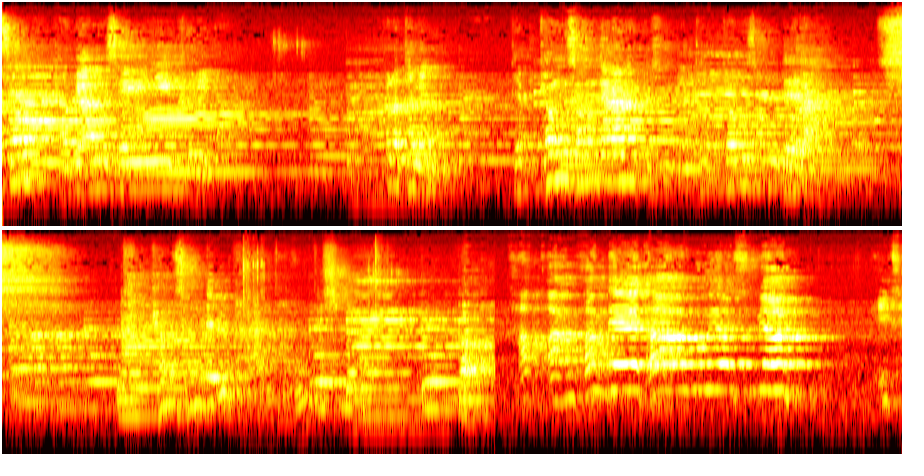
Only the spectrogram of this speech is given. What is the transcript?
강구연월에서 벽양세인이 그리다. 그렇다면 대평성대라는 뜻인데 대평성대라. 대평성대를 바란다는 뜻인가? 어. 황대 당무였으면 1차,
